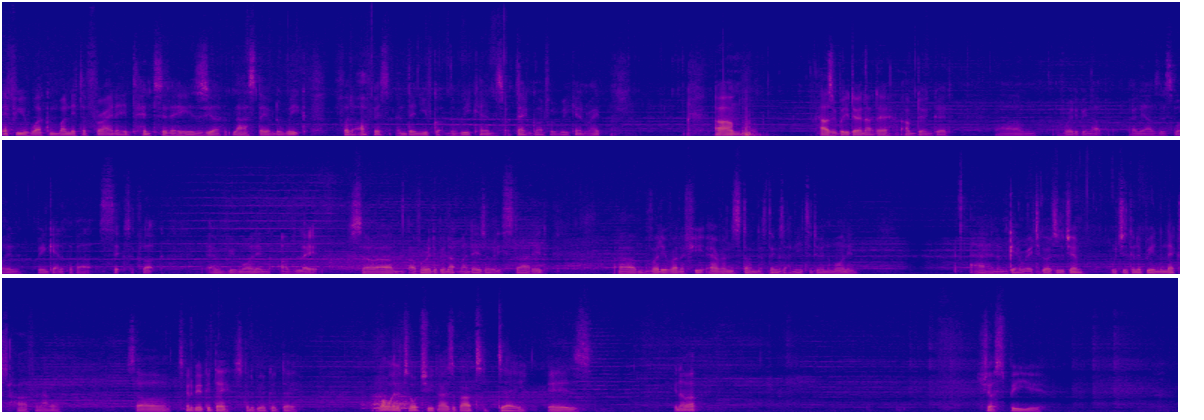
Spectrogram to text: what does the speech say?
if you work Monday to Friday, then today is your last day of the week for the office, and then you've got the weekend. So thank God for the weekend, right? Um, how's everybody doing out there? I'm doing good. Um, I've already been up early hours this morning. Been getting up about six o'clock every morning of late. So um, I've already been up. My day's already started. Um, I've already run a few errands, done the things I need to do in the morning, and I'm getting ready to go to the gym, which is going to be in the next half an hour. So it's going to be a good day. It's going to be a good day. What I'm going to talk to you guys about today is, you know what? Just be you.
